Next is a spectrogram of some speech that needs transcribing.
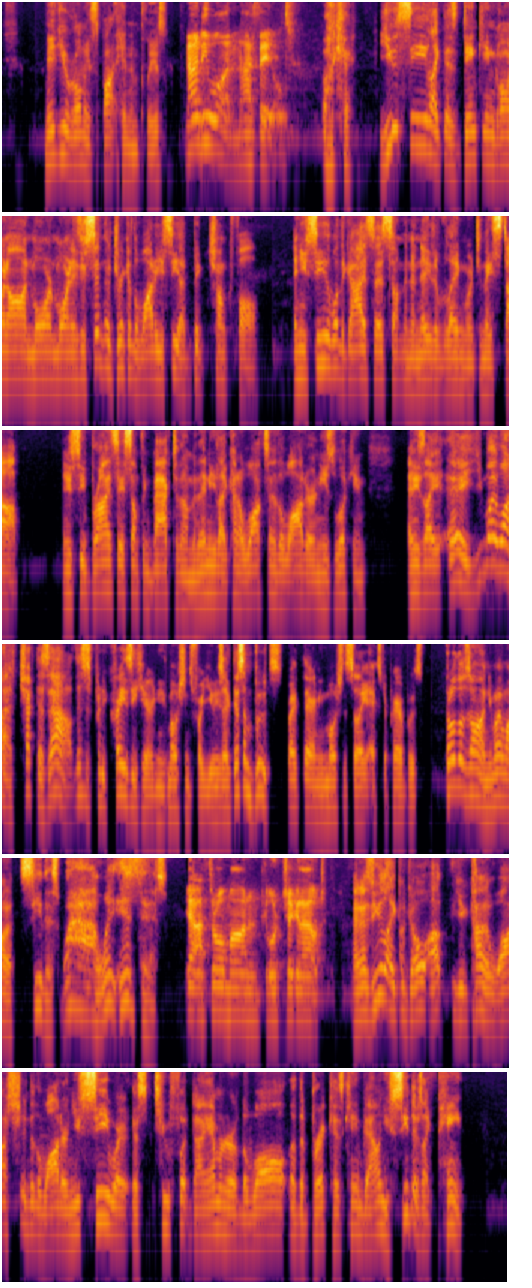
Need you roll me a spot hidden, please. 91. I failed. Okay. You see like this dinking going on more and more. And as you're sitting there drinking the water, you see a big chunk fall. And you see when the guy says something in a native language and they stop. And you see Brian say something back to them. And then he like kind of walks into the water and he's looking. And he's like, Hey, you might want to check this out. This is pretty crazy here. And he motions for you. He's like, There's some boots right there. And he motions to like extra pair of boots. Throw those on. You might want to see this. Wow, what is this? Yeah, I throw them on and go check it out. And as you like go up, you kind of wash into the water and you see where this two foot diameter of the wall of the brick has came down. You see there's like paint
